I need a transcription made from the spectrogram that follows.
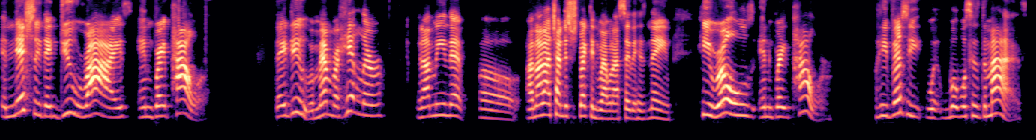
initially they do rise in great power. They do. Remember, Hitler and I mean that uh I'm not trying to disrespect anybody when I say that his name, he rose in great power. But he eventually what was his demise?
